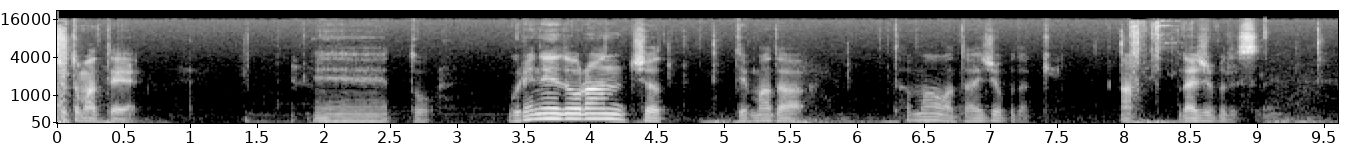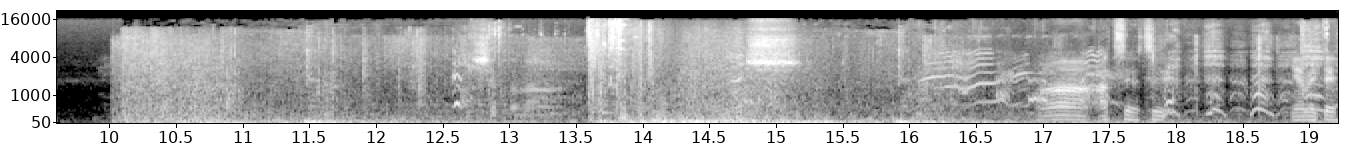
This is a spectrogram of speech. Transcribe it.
ちょっと待って。えー、っとグレネードランチャーってまだ弾は大丈夫だっけ？あ大丈夫ですね。来ちゃったな。し。あー熱い熱い。やめて。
